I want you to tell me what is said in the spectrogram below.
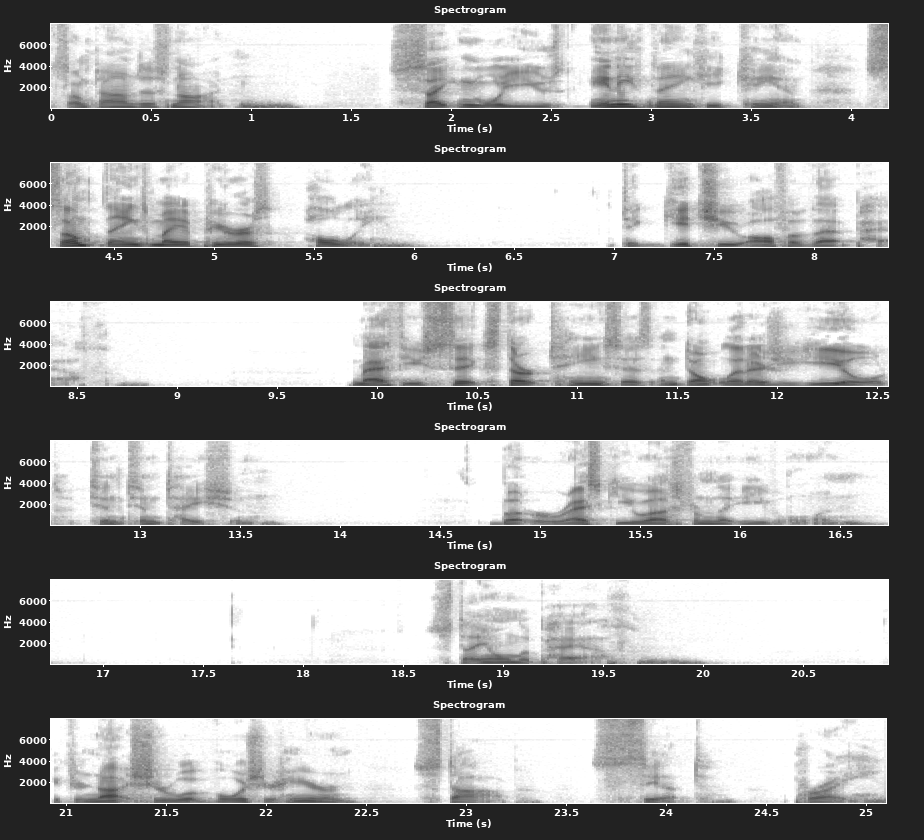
Sometimes it's not. Satan will use anything he can. Some things may appear as holy to get you off of that path. Matthew 6 13 says, And don't let us yield to temptation, but rescue us from the evil one. Stay on the path. If you're not sure what voice you're hearing, stop, sit, pray.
